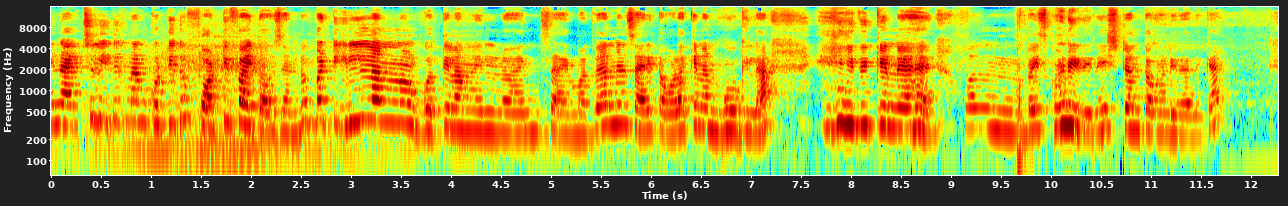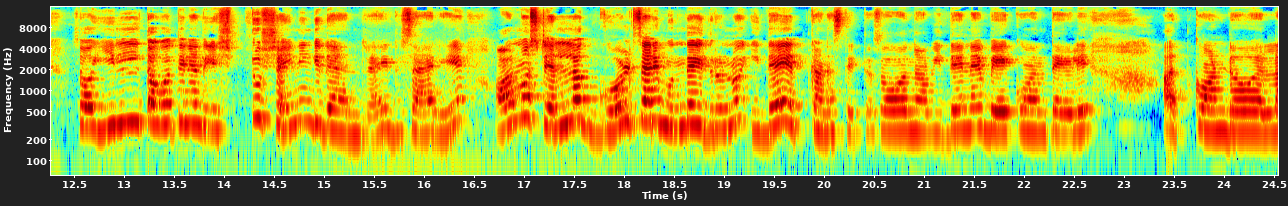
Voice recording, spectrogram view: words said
ಇನ್ನು ಆ್ಯಕ್ಚುಲಿ ಇದಕ್ಕೆ ನಾನು ಕೊಟ್ಟಿದ್ದು ಫಾರ್ಟಿ ಫೈವ್ ತೌಸಂಡು ಬಟ್ ಇಲ್ಲಿ ನಾನು ಗೊತ್ತಿಲ್ಲ. ನಾನು ಇಲ್ಲಿ ಸ್ಯಾ ಮದುವೆ ಆದಮೇಲೆ ಸ್ಯಾರಿ ತೊಗೊಳಕ್ಕೆ ನಾನು ಹೋಗಿಲ್ಲ. ಇದಕ್ಕೆ ಒಂದು ಬೈಸ್ಕೊಂಡಿದ್ದೀನಿ ಇಷ್ಟನ್ನು ತೊಗೊಂಡಿರೋದಕ್ಕೆ ಸೊ ಇಲ್ಲಿ ತಗೋತೀನಿ ಅಂದರೆ ಎಷ್ಟು ಶೈನಿಂಗ್ ಇದೆ ಅಂದರೆ ಇದು ಸ್ಯಾರಿ ಆಲ್ಮೋಸ್ಟ್ ಎಲ್ಲ ಗೋಲ್ಡ್ ಸ್ಯಾರಿ ಮುಂದೆ ಇದ್ರೂ ಇದೇ ಎತ್ತು ಕಾಣಿಸ್ತಿತ್ತು. ಸೊ ನಾವು ಇದೇನೇ ಬೇಕು ಅಂತ ಹೇಳಿ ಹತ್ಕೊಂಡು ಎಲ್ಲ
